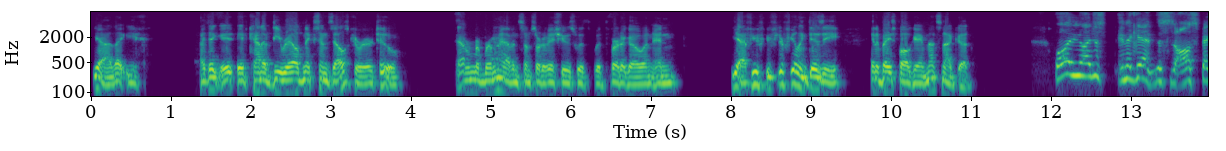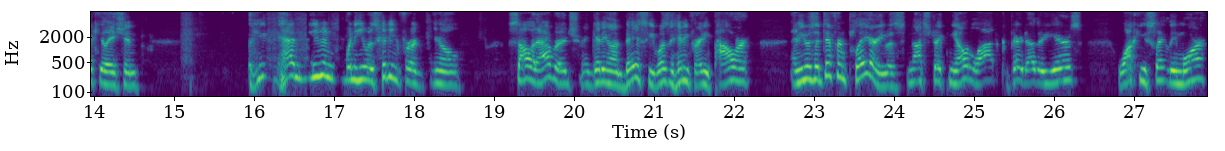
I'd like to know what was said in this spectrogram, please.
yeah, that you, I think it, it kind of derailed Nick Senzel's career too. I remember him having some sort of issues with with vertigo and and yeah, if you if you're feeling dizzy in a baseball game, that's not good. Well, you know, I just and again, this is all speculation. He had even when he was hitting for you know solid average and getting on base, he wasn't hitting for any power, and he was a different player. He was not striking out a lot compared to other years, walking slightly more.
